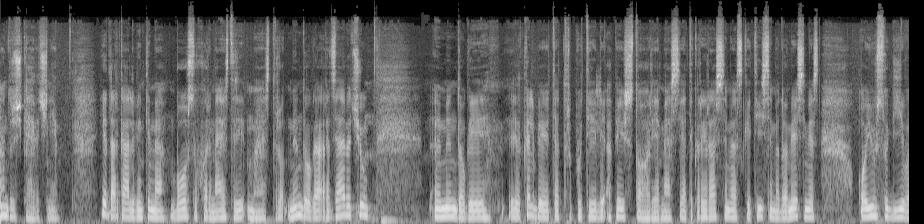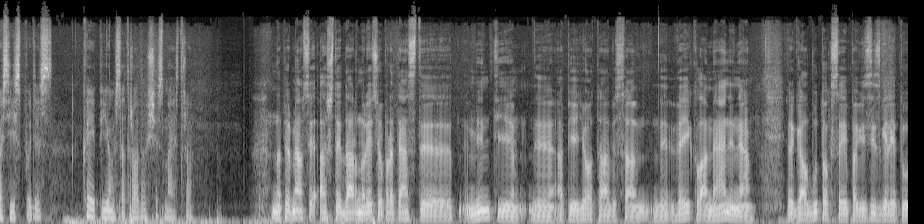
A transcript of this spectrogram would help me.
Andruškevičinė. Ir dar kalbinkime bosų chormeistrį maestro Mindaugą Radzevičių. Mindaugai, kalbėjote truputėlį apie istoriją, mes ją tikrai rasime, skaitysime, domėsimės, o jūsų gyvas įspūdis, kaip jums atrodo šis maestro? Na, pirmiausia, aš tai dar norėčiau pratesti mintį e, apie jo tą visą veiklą meninę. Ir galbūt toksai pavyzdys galėtų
